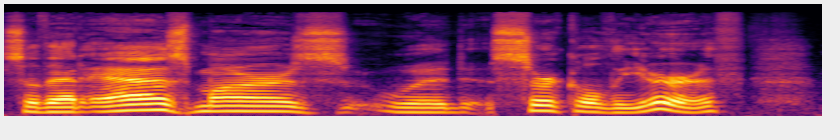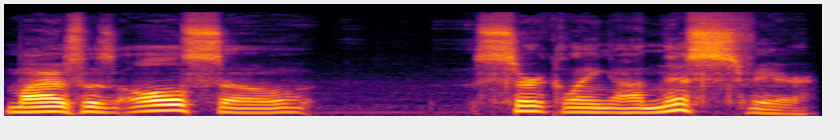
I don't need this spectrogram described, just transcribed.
so that as Mars would circle the Earth, Mars was also circling on this sphere.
